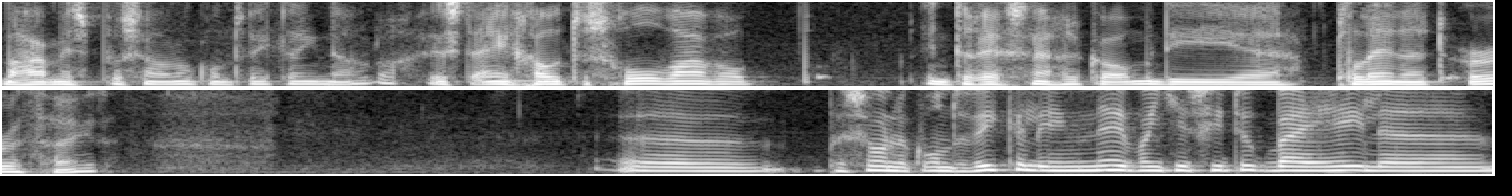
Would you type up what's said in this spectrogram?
Waarom is persoonlijke ontwikkeling nodig? Is het één grote school waar we op in terecht zijn gekomen die eh, Planet Earth heet? eh, persoonlijke ontwikkeling. Nee, want je ziet ook bij hele.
